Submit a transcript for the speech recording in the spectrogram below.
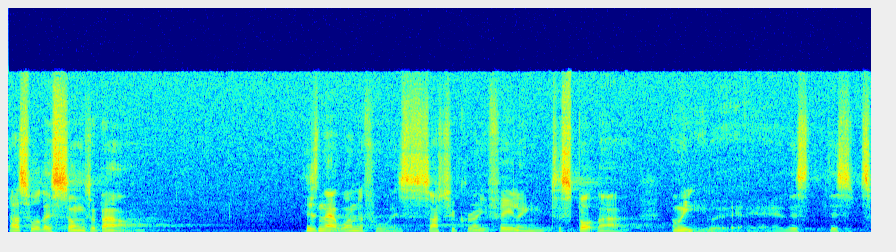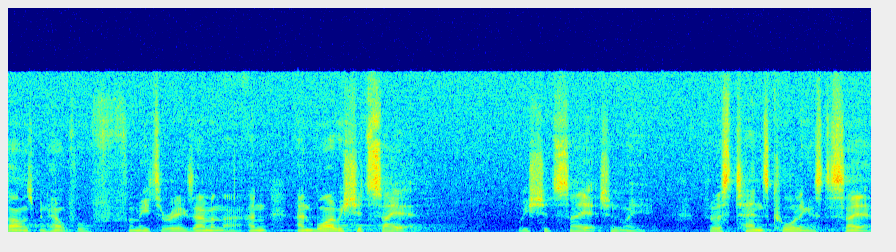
That's what this song's about. Isn't that wonderful? It's such a great feeling to spot that. And we, this, this psalm has been helpful for me to re examine that and, and why we should say it. We should say it, shouldn't we? Verse 10's calling us to say it.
